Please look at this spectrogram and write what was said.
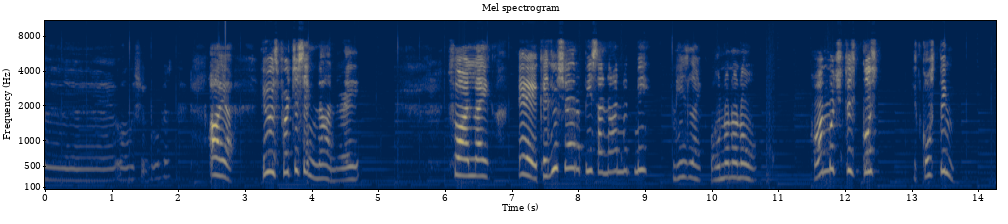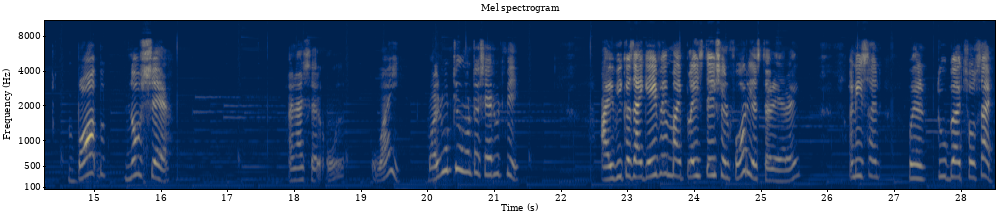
Uh, should? Oh yeah, he was purchasing naan, right? So I'm like, hey, can you share a piece of naan with me? And he's like, oh no no no, how much this cost? It's costing. Bob, no share. And I said, oh, why? Why don't you want to share with me? I because I gave him my PlayStation 4 yesterday, right? And he said, well, too bad, so sad.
